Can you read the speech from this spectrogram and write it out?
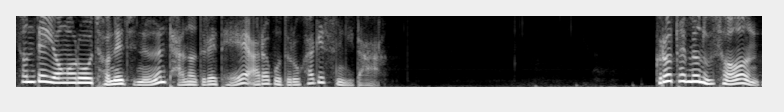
현대 영어로 전해지는 단어들에 대해 알아보도록 하겠습니다. 그렇다면 우선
